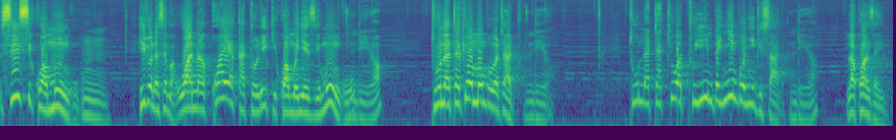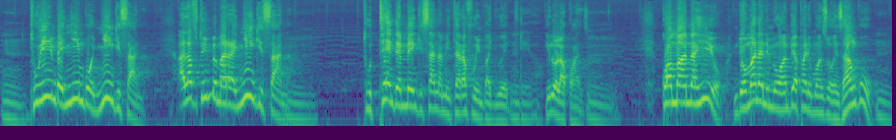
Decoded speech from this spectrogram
sisi kwa mungu. Mm. hivyo nasema wanakwaya katoliki kwa mwenyezi mungu. Ndio tunatakiwa mambo matatu. Ndio tunatakiwa tuimbe nyimbo nyingi sana. Ndio la kwanza hilo. Mm. tuimbe nyimbo nyingi sana alafu tuimbe mara nyingi sana. Mm. tutende mengi sana mitarafu uimbaji wetu. Hilo la kwanza. Mm. kwa maana hiyo ndio maana nimewaambia pale mwanzo wenzangu mm.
